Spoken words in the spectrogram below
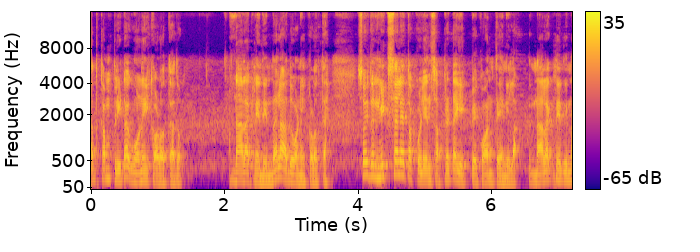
ಅದು ಕಂಪ್ಲೀಟಾಗಿ ಒಣಗಿಕೊಳ್ಳುತ್ತೆ ಅದು. ನಾಲ್ಕನೇ ದಿನದಲ್ಲಿ ಅದು ಒಣಗಿಕೊಳ್ಳುತ್ತೆ. ಸೊ ಇದನ್ನು ಮಿಕ್ಸಲ್ಲೇ ತಗೊಳ್ಳಿ ಏನು ಸಪ್ರೇಟಾಗಿ ಇಕ್ಬೇಕು ಅಂತ ಏನಿಲ್ಲ ನಾಲ್ಕನೇ ದಿನ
